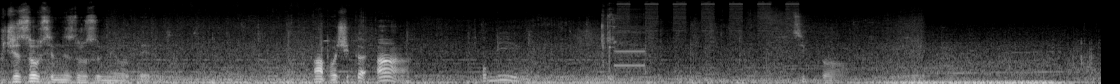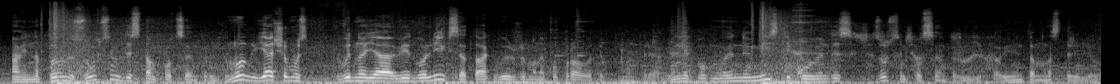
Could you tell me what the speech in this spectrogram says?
Хоча зовсім не зрозуміло, де він. А, почекай. А! Побіг. Цікаво. А, він напевно зовсім десь там по центру. Ну, я чомусь, видно, я відволікся, так, ви вже мене поправите в. Він не, він не в місті був, він десь зовсім по центру їхав, і він там настрілював.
